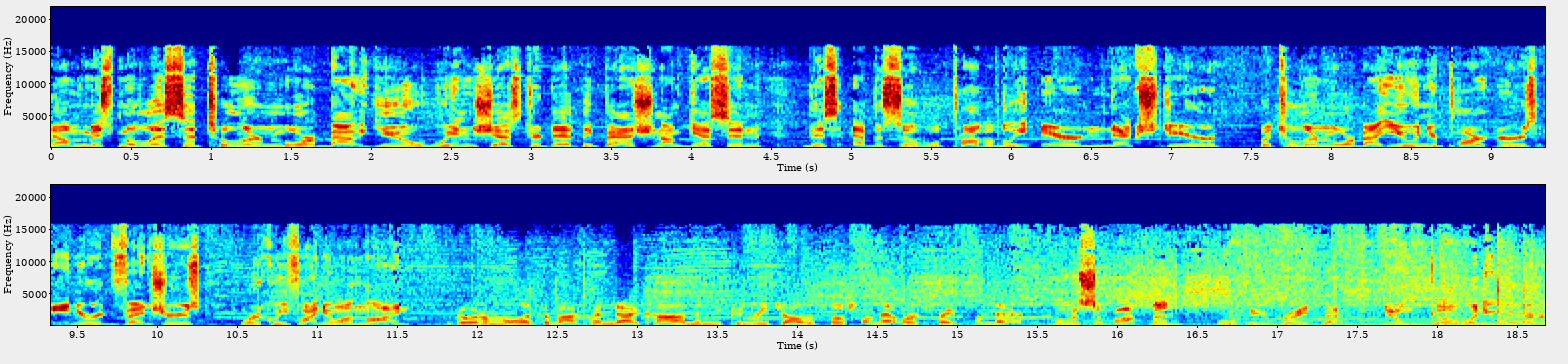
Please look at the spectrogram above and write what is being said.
Now, Miss Melissa, to learn more about you, Winchester Deadly Passion, I'm guessing this episode will probably air next year. But to learn more about you and your partners and your adventures, where can we find you online? Go to melissabachman.com and you can reach all the social networks right from there. Melissa Bachman will be right back. Don't go anywhere.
